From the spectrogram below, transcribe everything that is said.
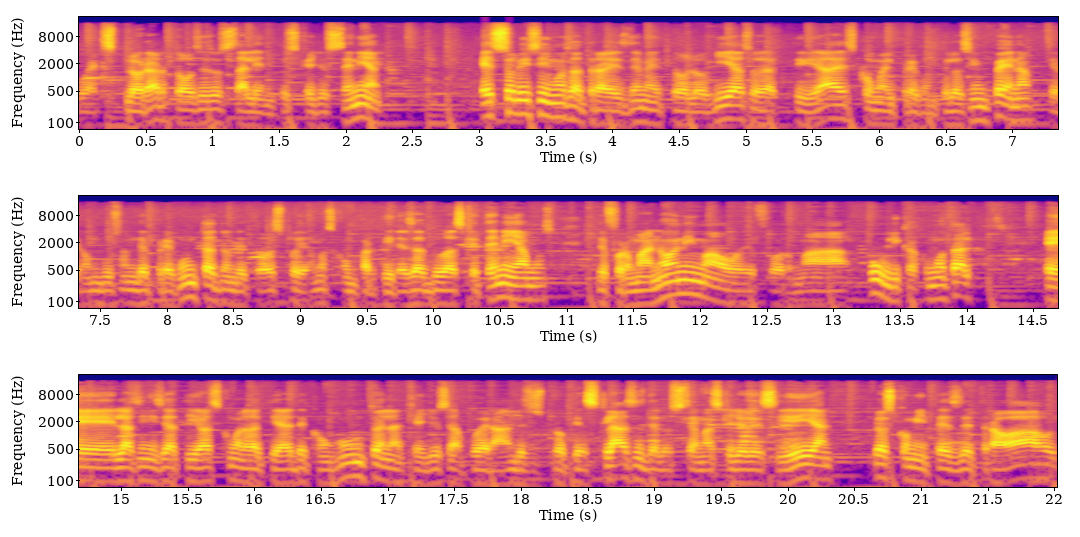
o explorar todos esos talentos que ellos tenían. Esto lo hicimos a través de metodologías o de actividades como el Pregúntelo sin pena, que era un buzón de preguntas donde todos podíamos compartir esas dudas que teníamos de forma anónima o de forma pública como tal. Eh, las iniciativas como las actividades de conjunto en las que ellos se apoderaban de sus propias clases, de los temas que ellos decidían, los comités de trabajo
